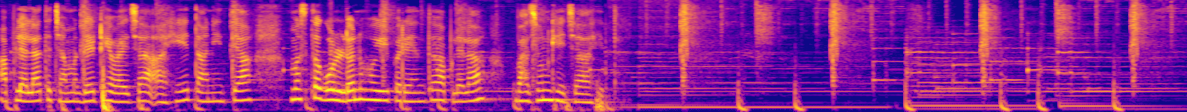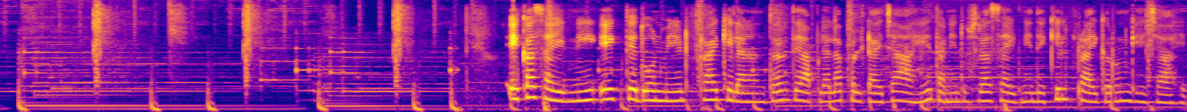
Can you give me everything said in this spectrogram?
आपल्याला त्याच्यामध्ये ठेवायच्या आहेत आणि त्या मस्त गोल्डन होईपर्यंत आपल्याला भाजून घ्यायच्या आहेत. एका साईडनी एक ते दोन मिनिट फ्राय केल्यानंतर ते आपल्याला पलटायच्या आहेत आणि दुसऱ्या साईडनी देखील फ्राय करून घ्यायच्या आहेत.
